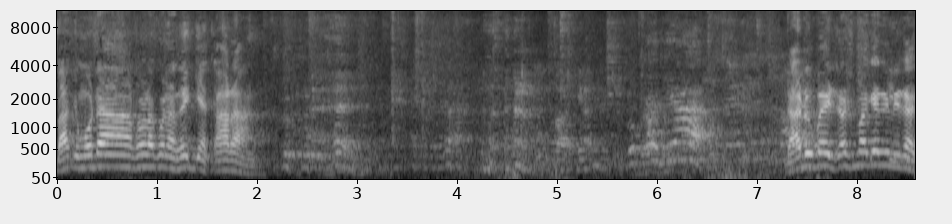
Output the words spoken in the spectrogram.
બાકી મોટા થોડા કોના રહી ગયા કારણ. દાદુભાઈ ચશ્મા ક્યાંથી લીધા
